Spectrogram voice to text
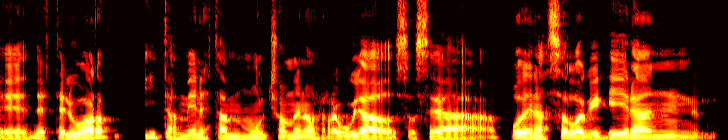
Eh, de este lugar y también están mucho menos regulados, o sea, pueden hacer lo que quieran.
